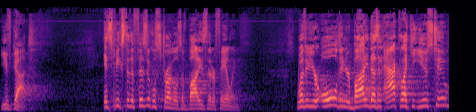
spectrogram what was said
you've got. It speaks to the physical struggles of bodies that are failing. Whether you're old and your body doesn't act like it used to,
